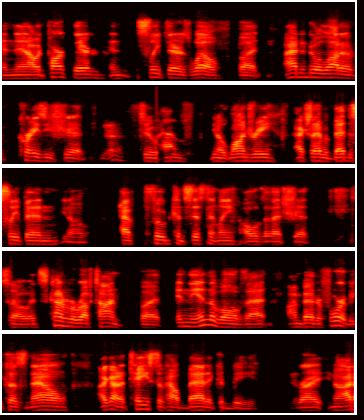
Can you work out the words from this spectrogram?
and then I would park there and sleep there as well. But I had to do a lot of crazy shit Yeah. to have, you know, laundry, actually have a bed to sleep in, you know, have food consistently, all of that shit. So it's kind of a rough time. But in the end of all of that, I'm better for it because now I got a taste of how bad it could be. Yeah. Right. You know, I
